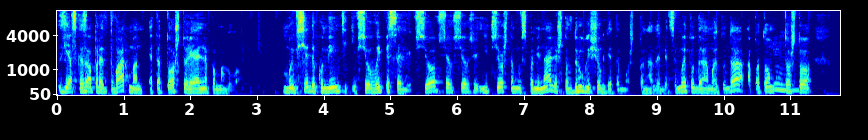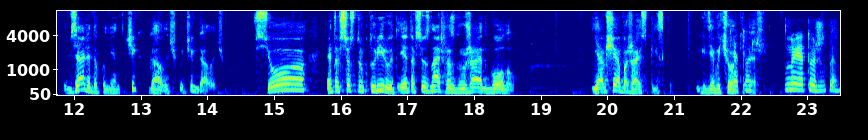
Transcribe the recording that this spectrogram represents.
я сказал про этот ватман, это то, что реально помогло. Мы все документики, все выписали, все, все, все, все, и все, что мы вспоминали, что вдруг еще где-то может понадобиться. Мы туда, мы туда, а потом mm-hmm. то, что взяли документ, чик галочку, чик галочку. Все, это все структурирует, и это все, знаешь, разгружает голову. Я вообще обожаю списки, где вычеркиваешь. Ну, я тоже, да.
